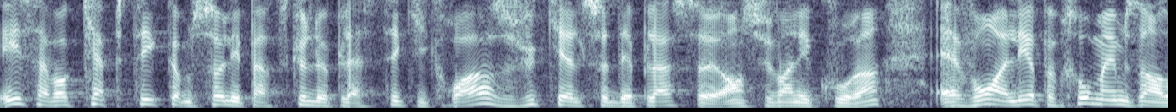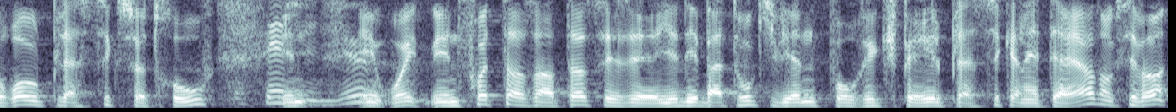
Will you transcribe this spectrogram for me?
Et ça va capter comme ça les particules de plastique qui croisent. Vu qu'elles se déplacent en suivant les courants, elles vont aller à peu près aux mêmes endroits où le plastique se trouve. C'est ingénieux. et- oui, mais une fois de temps en temps, il y a des bateaux qui viennent pour récupérer le plastique à l'intérieur. Donc, c'est vraiment,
